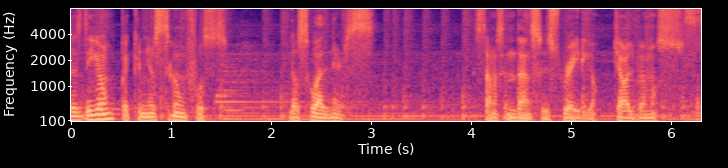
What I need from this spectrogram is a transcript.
Les digo, pequeños triunfos, los Walners. Estamos en Dance Radio. Ya volvemos.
